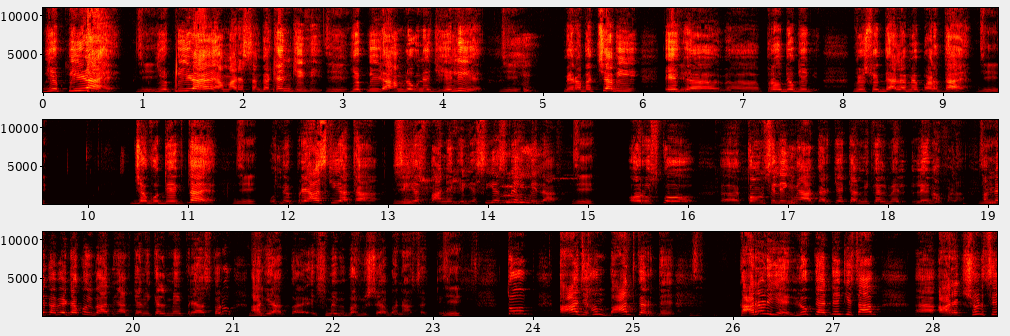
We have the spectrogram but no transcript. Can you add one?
ये पीड़ा है। ये पीड़ा है हमारे संगठन की भी। ये पीड़ा हम लोगों ने झेली है। मेरा बच्चा भी एक प्रौद्योगिक विश्वविद्यालय में पढ़ता है। जी। जब वो देखता है जी। उसने प्रयास किया था सीएस पाने के लिए सीएस नहीं मिला। जी। और उसको काउंसलिंग में आकर के केमिकल में लेना पड़ा। हमने कहा बेटा कोई बात नहीं आप केमिकल में प्रयास करो आगे आपका इसमें भी भविष्य बना सकते हो। तो आज हम बात करते हैं। कारण ये लोग कहते हैं कि साहब आरक्षण से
